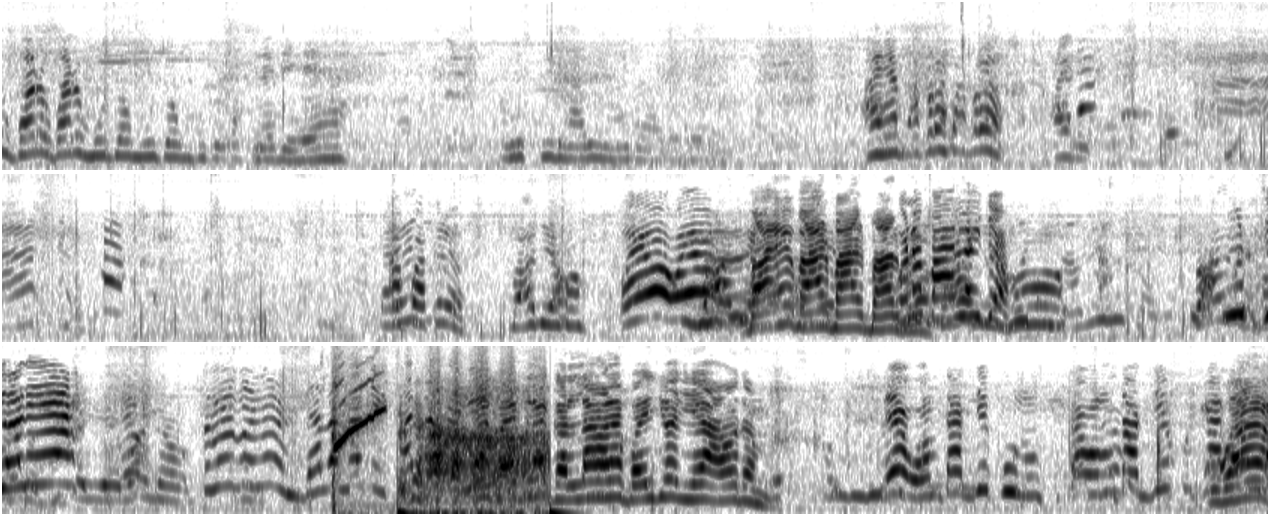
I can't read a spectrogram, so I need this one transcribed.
ઊભા રહો, હું જાઉં, હું જાઉં, હું જાઉં. બે. આની speed હારી, હું આને પકડો, પકડો. આને. ઓય. બાર બાર બાર બાર. લઈ જાઓ? ગલ્લા વાળા ભાઈ જો જે આવો તમે લે, ઓમ તાકજે, કુનું. ઓમ તાકજે. ઊભા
